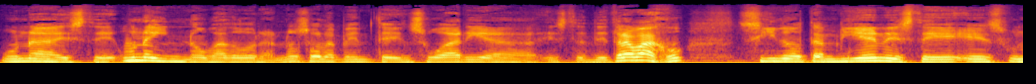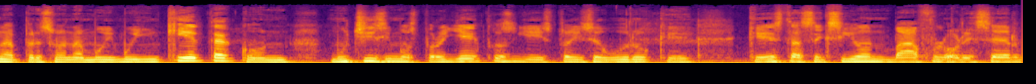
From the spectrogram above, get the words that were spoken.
una este una innovadora no solamente en su área este de trabajo sino también este es una persona muy muy inquieta con muchísimos proyectos y estoy seguro que, que esta sección va a florecer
